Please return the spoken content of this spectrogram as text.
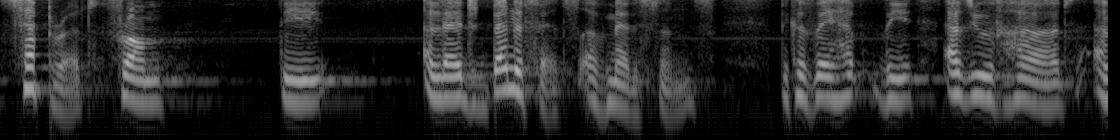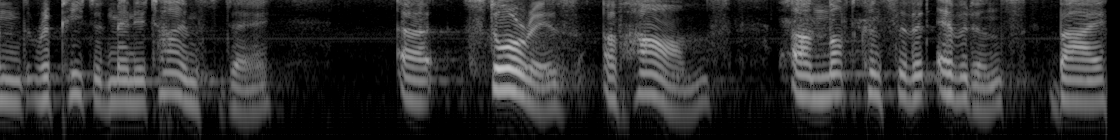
separate from the alleged benefits of medicines because they have the, as you've heard and repeated many times today, uh, stories of harms are not considered evidence by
